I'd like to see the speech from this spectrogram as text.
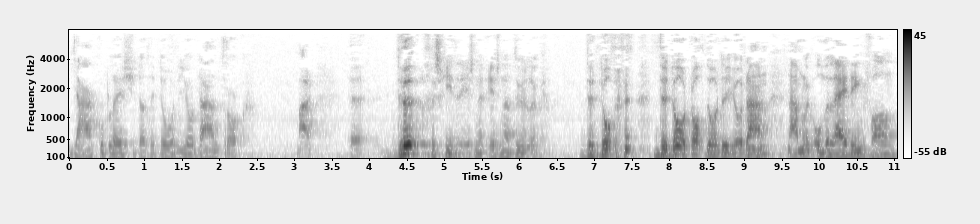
Jacob lees je dat hij door de Jordaan trok. Maar uh, de geschiedenis is natuurlijk de, de doortocht door de Jordaan. Namelijk onder leiding van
